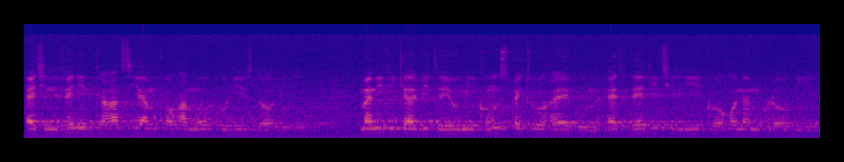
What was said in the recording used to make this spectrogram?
et invenit gratiam coram oculis Domini. Magnificavit eum in conspectu regum, et dedit illi coronam gloriae,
